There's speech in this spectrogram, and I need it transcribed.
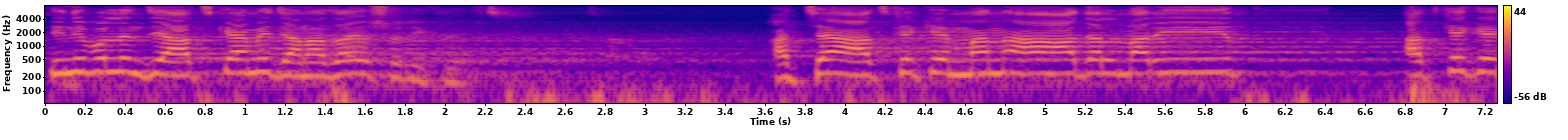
তিনি বললেন যে আজকে আমি জানাজায়ও শরিক হয়েছি। আচ্ছা আজকে কে মান আদাল মারিদ? আজকে কে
